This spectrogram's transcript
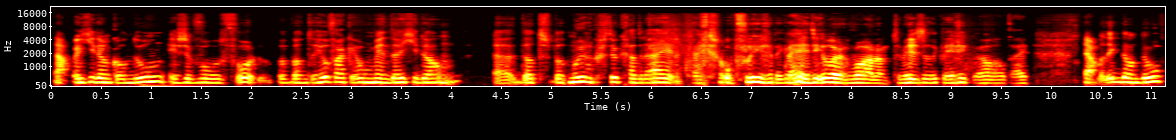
Nou, wat je dan kan doen, is bijvoorbeeld voor, want heel vaak op het moment dat je dan uh, dat, dat moeilijke stuk gaat rijden, dan krijg je zo'n opvliegen, dan krijg je het heel erg warm. Tenminste, dat kreeg ik wel altijd. Nou, wat ik dan doe,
